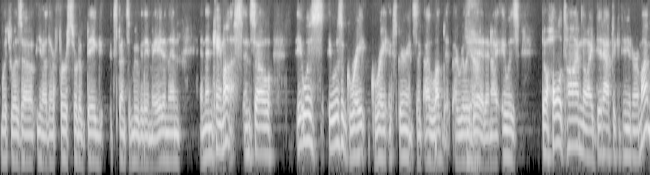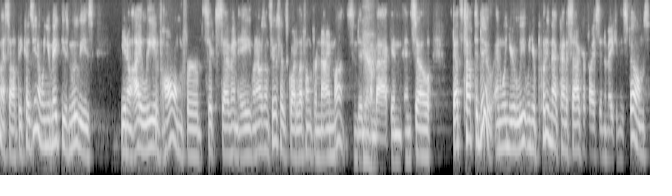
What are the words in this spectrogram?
which was a you know their first sort of big expensive movie they made, and then and then came us, and so it was it was a great great experience. Like I loved it, I really Yeah. did, and I it was the whole time though I did have to continue to remind myself because you know when you make these movies. You know, I leave home for six, seven, eight. When I was on Suicide Squad, I left home for nine months and didn't Yeah. come back. And and so that's tough to do. And when you're le- when you're putting that kind of sacrifice into making these films,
